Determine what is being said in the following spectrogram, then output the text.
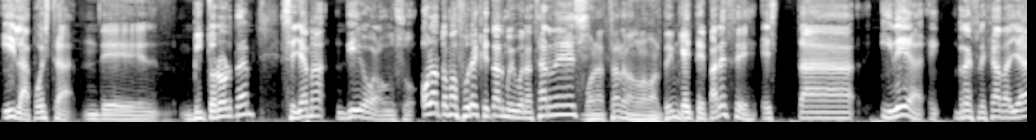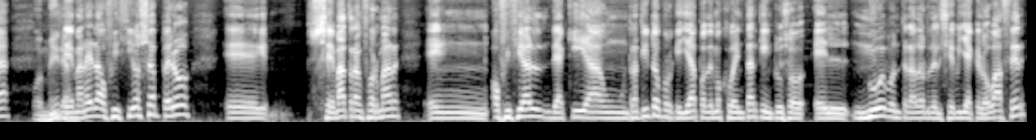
y la apuesta de Víctor Horta se llama Diego Alonso. Hola Tomás Fures, ¿qué tal? Muy buenas tardes. Buenas tardes, Manuel Martín. ¿Qué te parece esta idea eh, reflejada ya pues de manera oficiosa, pero eh, se va a transformar en oficial de aquí a un ratito porque ya podemos comentar que incluso el nuevo entrenador del Sevilla que lo va a hacer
